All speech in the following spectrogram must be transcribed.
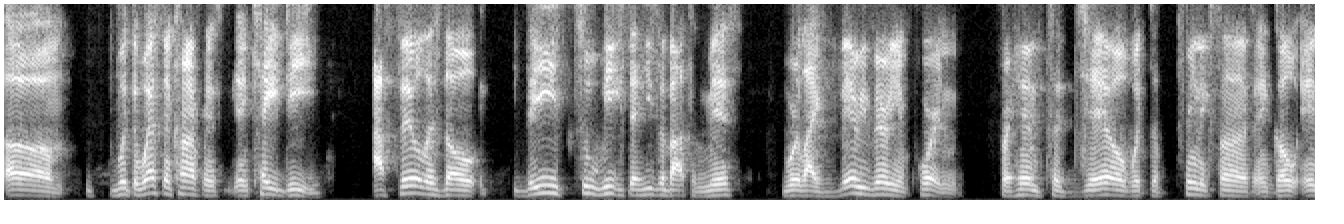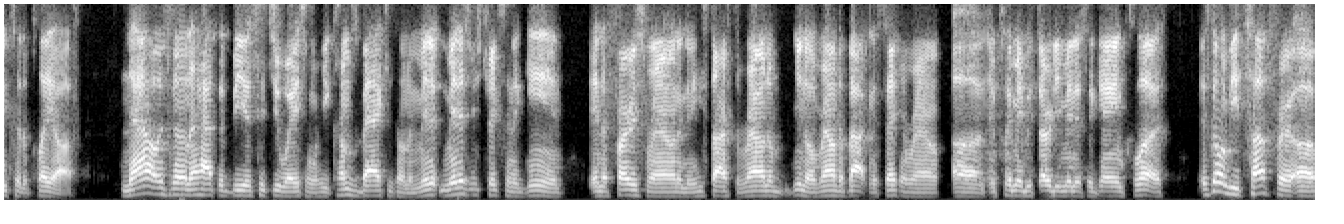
um, with the Western Conference and KD, I feel as though these two weeks that he's about to miss were like very, very important for him to gel with the Phoenix Suns and go into the playoffs. Now it's going to have to be a situation where he comes back, he's on the minute, minutes restriction again in the first round, and then he starts to round, you know, round about in the second round, uh, and play maybe thirty minutes a game plus. It's going to be tough for uh,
